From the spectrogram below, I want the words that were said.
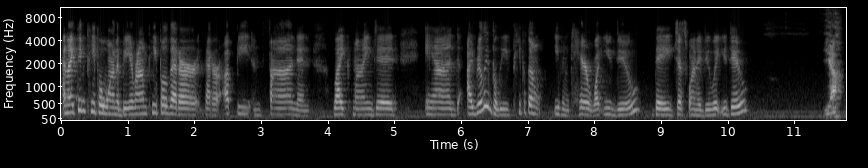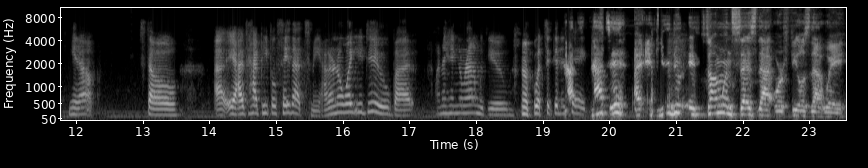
And I think people want to be around people that are that are upbeat and fun and like-minded. And I really believe people don't even care what you do; they just want to do what you do. Yeah. You know, so uh, yeah, I've had people say that to me. I don't know what you do, but want to hang around with you. What's it going to take? That's it. if you do, if someone says that or feels that way,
